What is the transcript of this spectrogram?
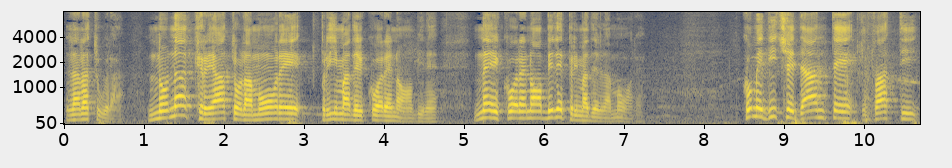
La natura non ha creato l'amore prima del cuore nobile, né il cuore nobile prima dell'amore. Come dice Dante, infatti,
